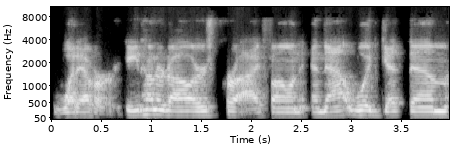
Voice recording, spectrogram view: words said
whatever, $800 per iPhone, and that would get them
